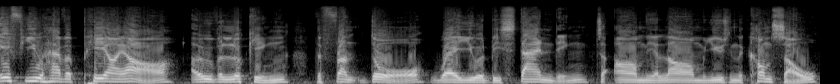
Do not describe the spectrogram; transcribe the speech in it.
If you have a PIR overlooking the front door where you would be standing to arm the alarm using the console,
